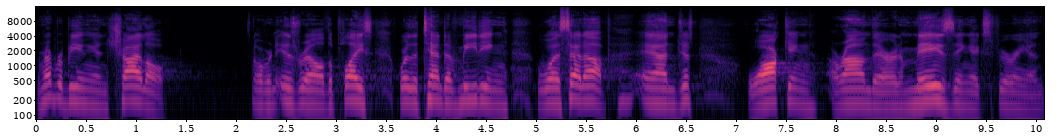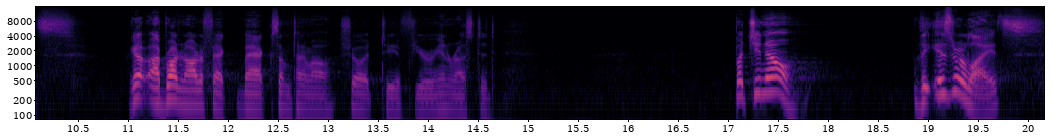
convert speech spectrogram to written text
Remember being in Shiloh over in Israel, the place where the tent of meeting was set up, and just walking around there, an amazing experience. I brought an artifact back sometime, I'll show it to you if you're interested. But you know, the Israelites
